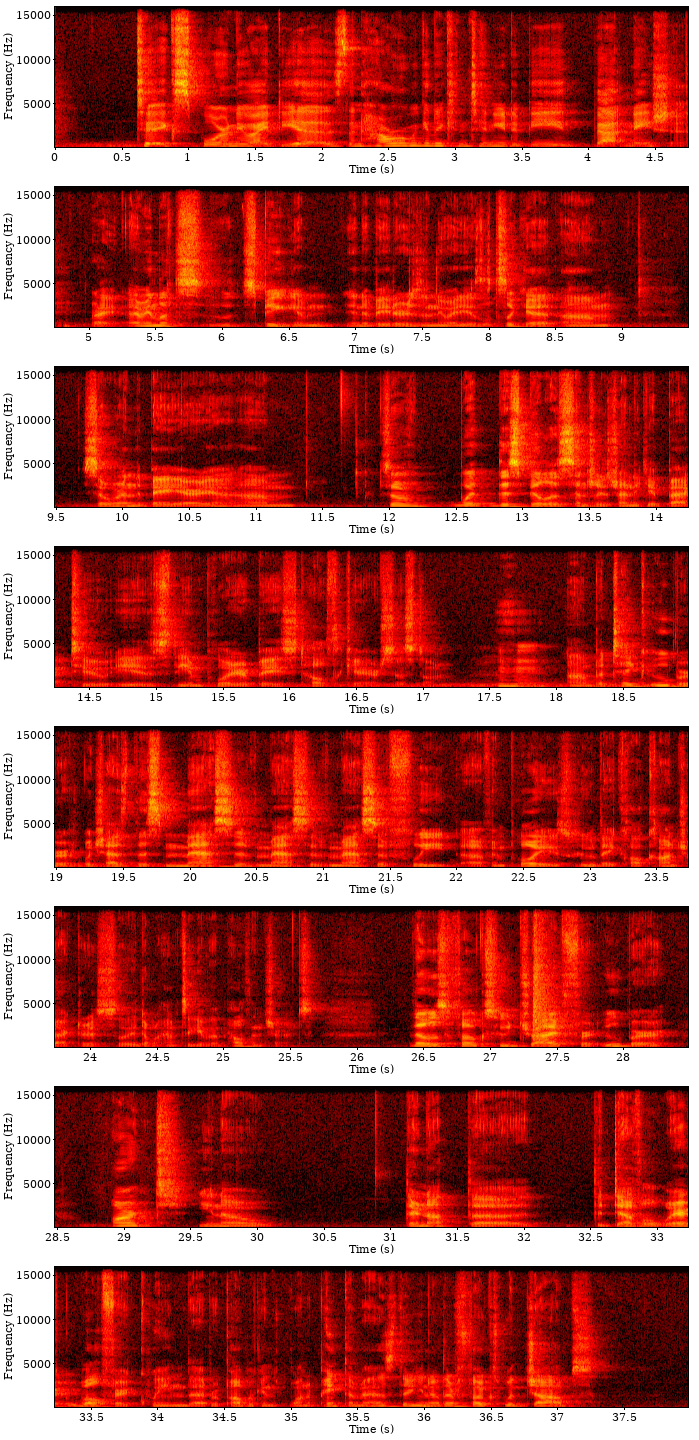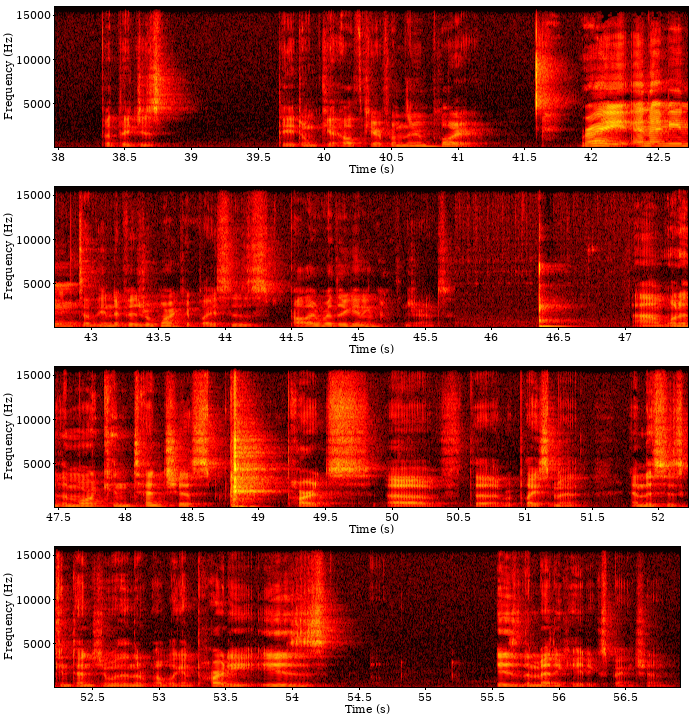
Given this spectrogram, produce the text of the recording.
to explore new ideas, then how are we going to continue to be that nation? Right. I mean, let's speaking of innovators and new ideas, let's look at. Um, so we're in the Bay Area. Um, so what this bill essentially is trying to get back to is the employer-based healthcare system. Mm-hmm. Um, but take Uber, which has this massive, massive, massive fleet of employees who they call contractors, so they don't have to give them health insurance. Those folks who drive for Uber aren't, you know, they're not the the devil welfare queen that Republicans want to paint them as. They're you know they're folks with jobs, but they just they don't get health care from their employer. Right, and I mean, so the individual marketplace is probably where they're getting health insurance. Uh, one of the more contentious parts of the replacement, and this is contention within the Republican Party, is is the Medicaid expansion.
